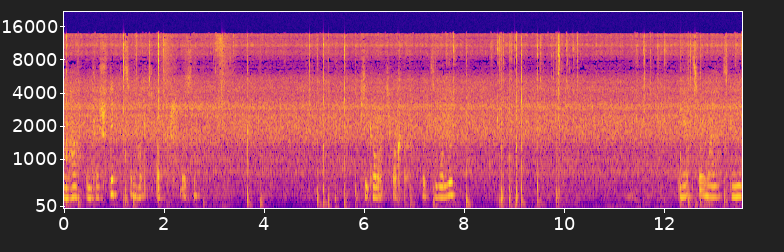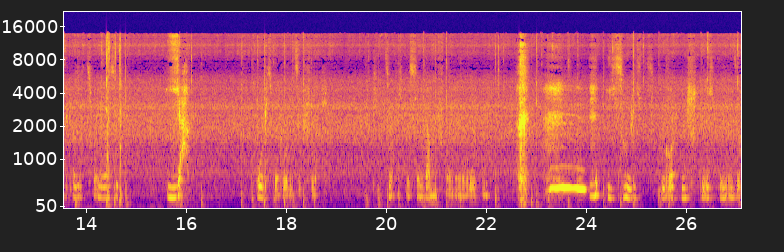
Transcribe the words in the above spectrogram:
Aha, Unterstützung habe ich abgeschlossen. Okay, komm mal, ich brauche kurze Wolle. Ja, zweimal hat es genügt, also 32. Ja! Oh, das wird wurde zerstört. Okay, jetzt mache ich ein bisschen Dampf bei den Roten. ich soll richtig grottenschlecht bin und so.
